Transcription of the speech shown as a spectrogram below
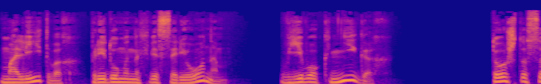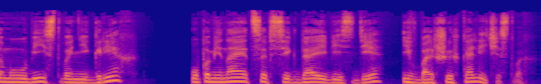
молитвах, придуманных Виссарионом, в его книгах, то, что самоубийство не грех — упоминается всегда и везде и в больших количествах.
